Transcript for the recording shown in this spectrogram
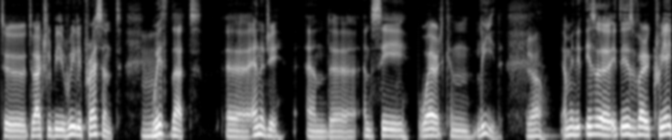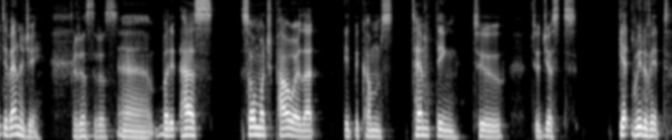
to to actually be really present Mm. with that uh, energy and uh, and see where it can lead yeah, i mean it is a it is very creative energy it is, it is. uh, but it has so much power that it becomes tempting to to just get rid of it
